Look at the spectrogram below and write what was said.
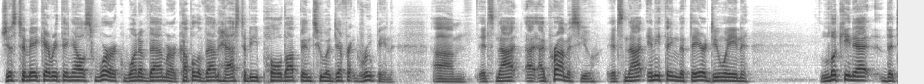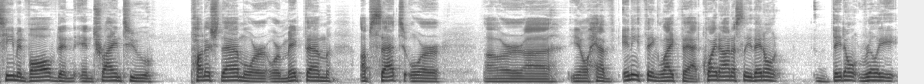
just to make everything else work, one of them or a couple of them has to be pulled up into a different grouping. Um, it's not, I, I promise you, it's not anything that they are doing looking at the team involved and, and trying to punish them or or make them upset or or uh, you know have anything like that. Quite honestly, they don't they don't really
